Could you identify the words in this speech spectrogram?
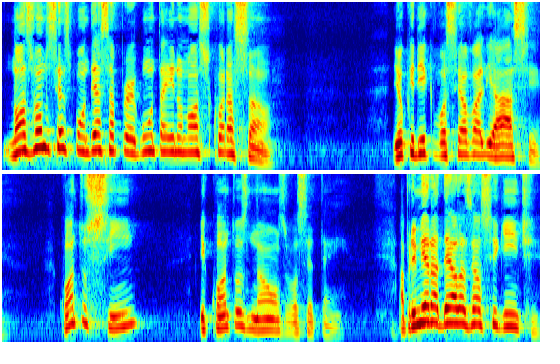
Nós vamos responder essa pergunta aí no nosso coração. Eu queria que você avaliasse quantos sim e quantos nãos você tem. A primeira delas é o seguinte:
